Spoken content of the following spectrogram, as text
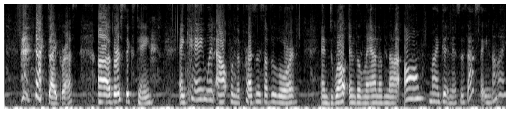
I digress. Uh, verse 16. And Cain went out from the presence of the Lord and dwelt in the land of Nod. Oh my goodness, does that say nine?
